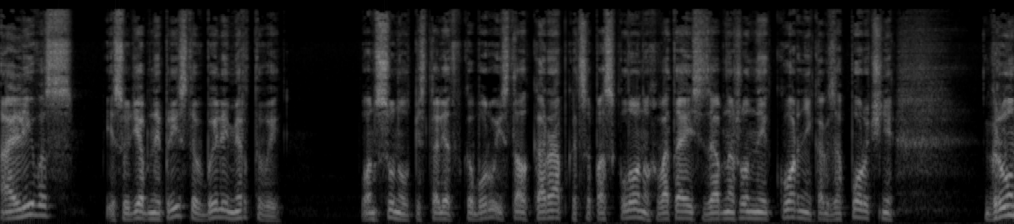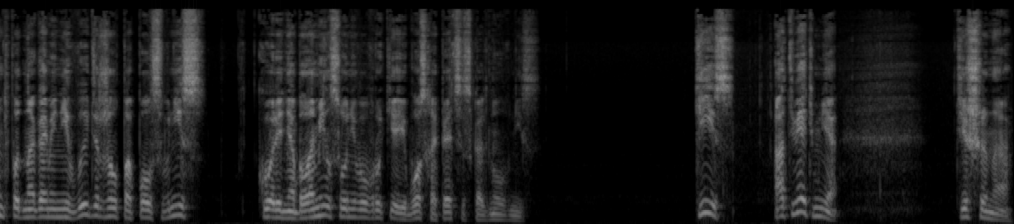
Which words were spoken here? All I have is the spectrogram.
Оливас и судебный пристав были мертвы. Он сунул пистолет в кобуру и стал карабкаться по склону, хватаясь за обнаженные корни, как за поручни. Грунт под ногами не выдержал, пополз вниз. Корень обломился у него в руке, и босс опять соскользнул вниз. «Кис, ответь мне!» Тишина.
